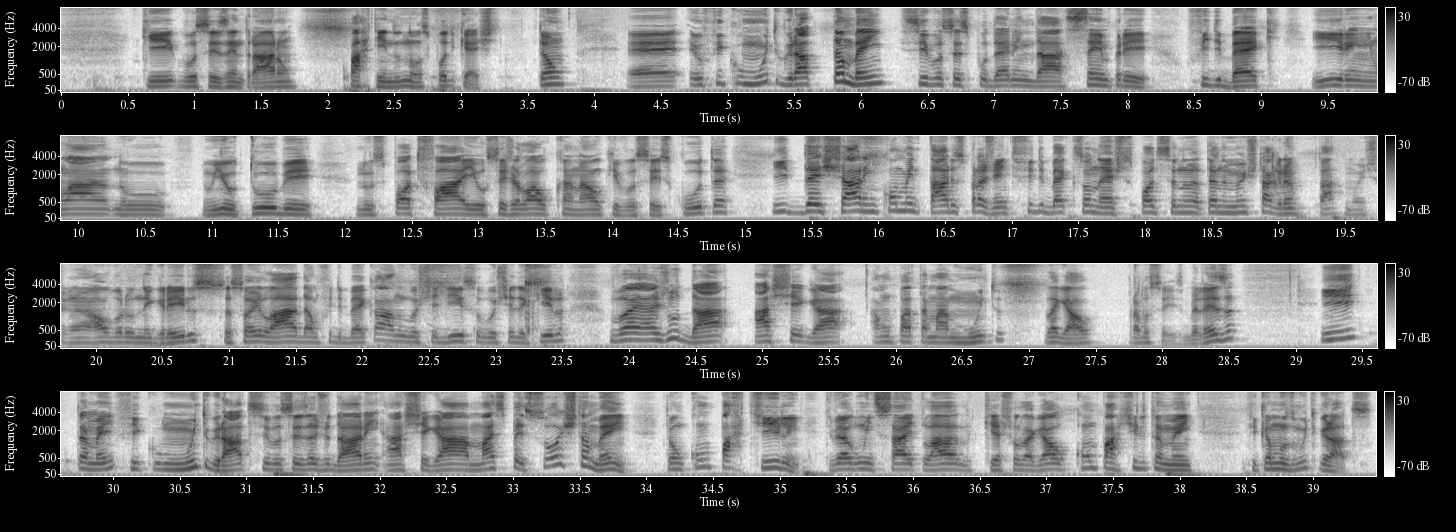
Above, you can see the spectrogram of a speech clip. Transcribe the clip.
que vocês entraram partindo do nosso podcast. Então, é, eu fico muito grato também se vocês puderem dar sempre feedback, irem lá no, no YouTube, no Spotify, ou seja lá o canal que você escuta, e deixarem comentários pra gente, feedbacks honestos. Pode ser no, até no meu Instagram, tá? Meu Instagram é Álvaro Negreiros. É só ir lá, dar um feedback. Ah, não gostei disso, gostei daquilo. Vai ajudar a chegar a um patamar muito legal para vocês, beleza? E também fico muito grato se vocês ajudarem a chegar a mais pessoas também. Então compartilhem. Se tiver algum insight lá que achou legal, compartilhe também. Ficamos muito gratos.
